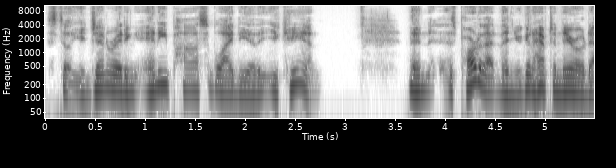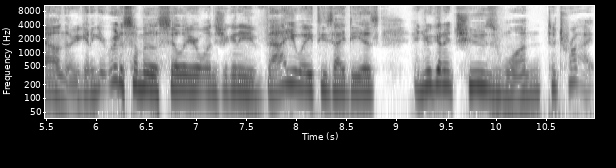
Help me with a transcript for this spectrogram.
still you're generating any possible idea that you can. Then as part of that, then you're going to have to narrow down though. You're going to get rid of some of those sillier ones. You're going to evaluate these ideas and you're going to choose one to try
